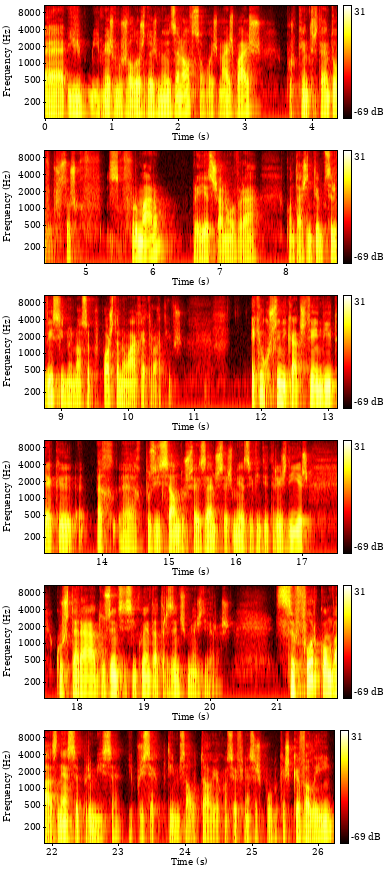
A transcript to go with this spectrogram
uh, e, e, mesmo os valores de 2019 são hoje mais baixos, porque entretanto houve professores que se reformaram, para esses já não haverá contagem de tempo de serviço e na nossa proposta não há retroativos. Aquilo que os sindicatos têm dito é que a, a reposição dos 6 anos, 6 meses e 23 dias custará 250 a 300 milhões de euros. Se for com base nessa premissa, e por isso é que pedimos ao UTAU e ao Conselho de Finanças Públicas que avaliem,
